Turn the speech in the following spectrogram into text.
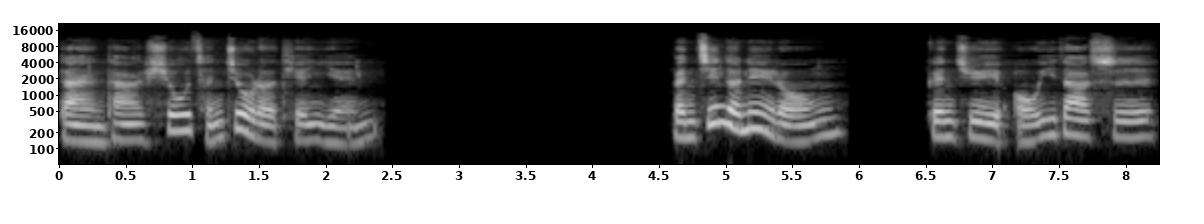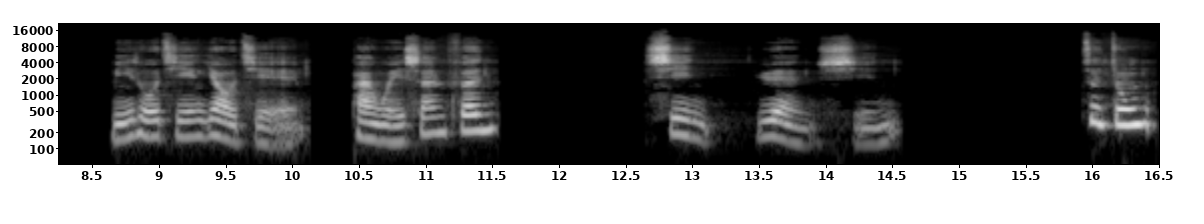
但他修成就了天眼。本经的内容，根据蕅益大师《弥陀经要解》判为三分：信、愿、行。正宗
